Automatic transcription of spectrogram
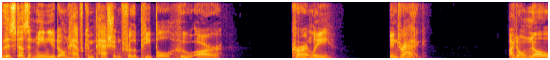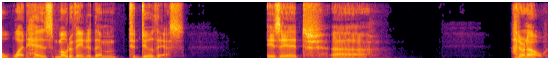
This doesn't mean you don't have compassion for the people who are currently in drag. I don't know what has motivated them to do this. Is it, uh, I don't know.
